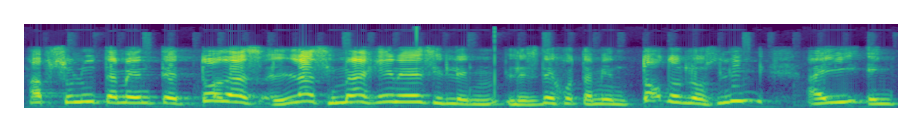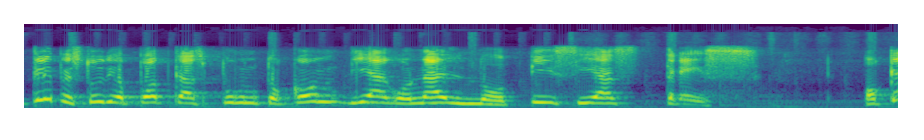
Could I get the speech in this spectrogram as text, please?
absolutamente todas las imágenes y les dejo también todos los links ahí en clipstudiopodcast.com diagonal noticias 3. ¿Ok?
